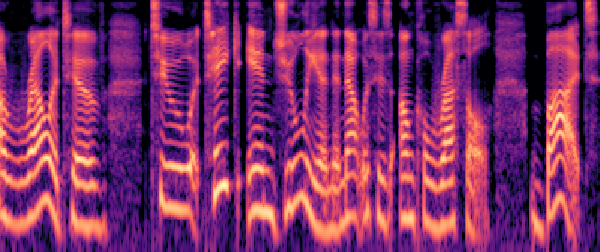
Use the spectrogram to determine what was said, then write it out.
a relative to take in Julian, and that was his uncle Russell. But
